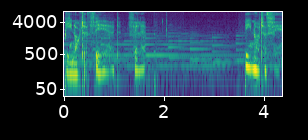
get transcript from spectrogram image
Be not afeard, Philip. Be not afeard.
